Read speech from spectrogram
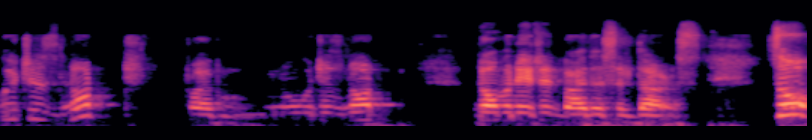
which is not tribal, you know, which is not dominated by the Sardars. So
